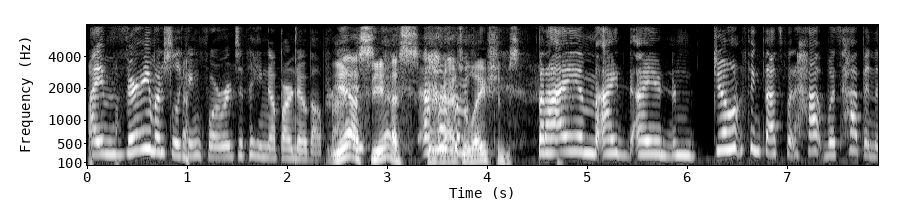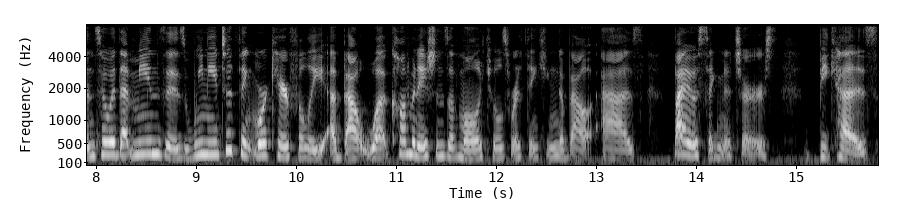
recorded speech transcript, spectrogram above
I am very much looking forward to picking up our Nobel Prize. Yes, yes. Um, Congratulations. But I am I I don't think that's what ha- what's happened. And so what that means is we need to think more carefully about what combinations of molecules we're thinking about as biosignatures because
